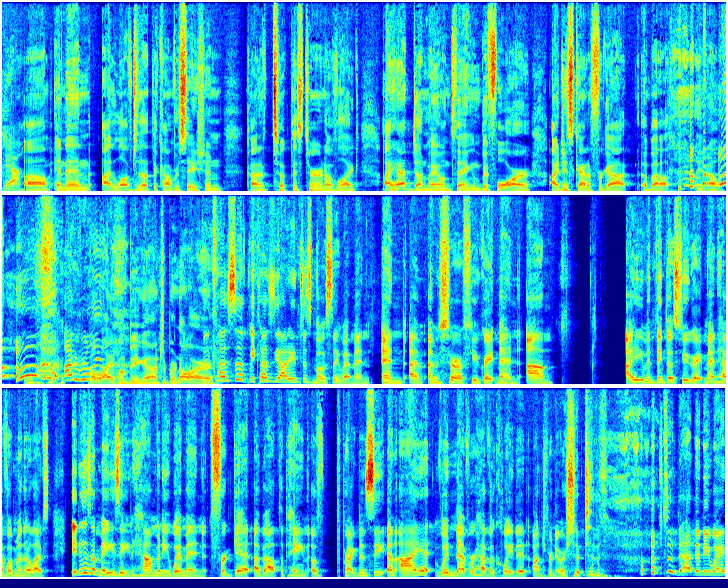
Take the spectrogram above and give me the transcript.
Yeah. Um, and then I loved that the conversation kind of took this turn of like, I had done my own thing before. I just kind of forgot about, you know, I the life of being an entrepreneur. because of, because the audience is mostly women, and I'm, I'm sure a few great men. Um, I even think those few great men have women in their lives. It is amazing how many women forget about the pain of pregnancy, and I would never have equated entrepreneurship to. to that in any way,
